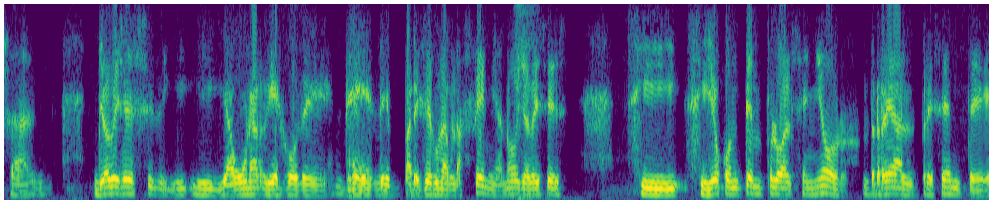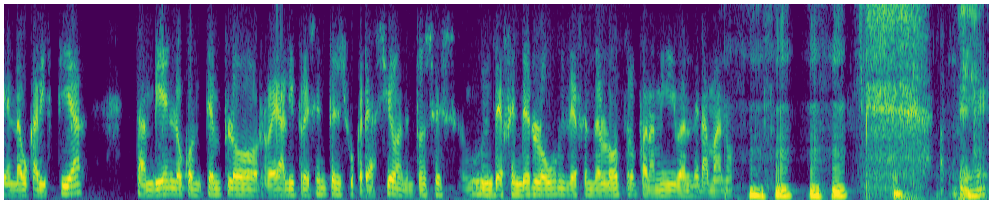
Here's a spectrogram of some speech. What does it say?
O sea, yo a veces, y, y aún a riesgo de, de, parecer una blasfemia, ¿no? Yo a veces, si, si yo contemplo al Señor real, presente en la Eucaristía, también lo contemplo real y presente en su creación. Entonces, defender lo uno y defender lo otro para mí van de la mano. Eh,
